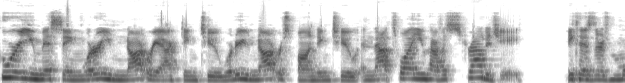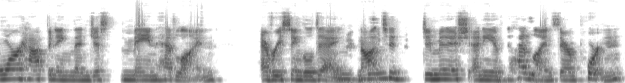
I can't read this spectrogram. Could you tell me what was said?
who are you missing? What are you not reacting to? What are you not responding to? And that's why you have a strategy because there's more happening than just the main headline every single day. Mm-hmm. Not to diminish any of the headlines, they're important,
